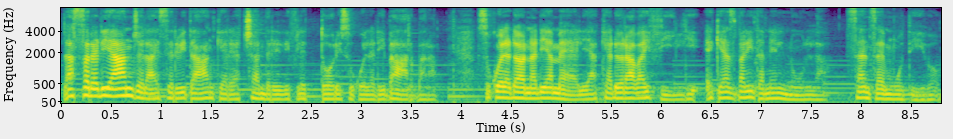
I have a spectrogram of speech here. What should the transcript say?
La storia di Angela è servita anche a riaccendere i riflettori su quella di Barbara, su quella donna di Amelia che adorava i figli e che è svanita nel nulla, senza un motivo.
